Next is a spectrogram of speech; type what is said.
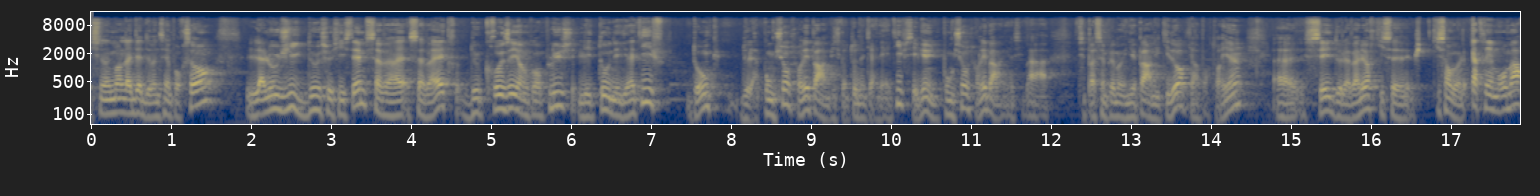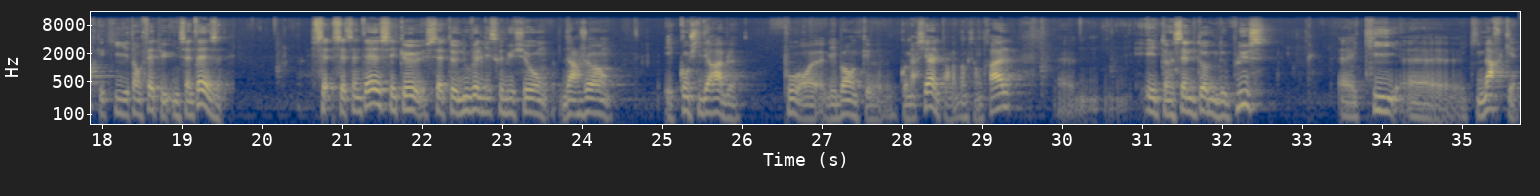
si on augmente la dette de 25%, la logique de ce système, ça va, ça va être de creuser encore plus les taux négatifs, donc de la ponction sur l'épargne, puisqu'un taux d'intérêt négatif, c'est bien une ponction sur l'épargne. C'est pas, pas simplement une épargne qui dort, qui rapporte rien, euh, c'est de la valeur qui s'envole. Quatrième remarque, qui est en fait une synthèse. Cette synthèse, c'est que cette nouvelle distribution d'argent est considérable pour euh, les banques commerciales, par la Banque centrale, euh, est un symptôme de plus qui, qui marque,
